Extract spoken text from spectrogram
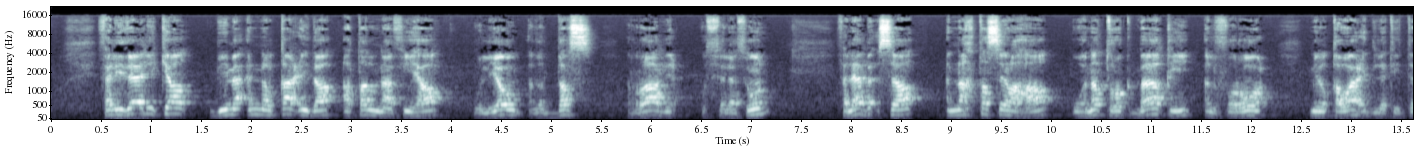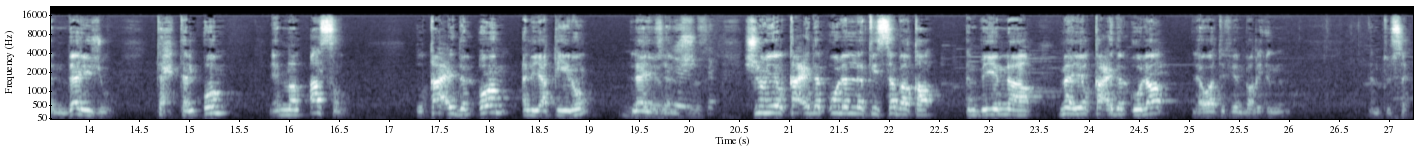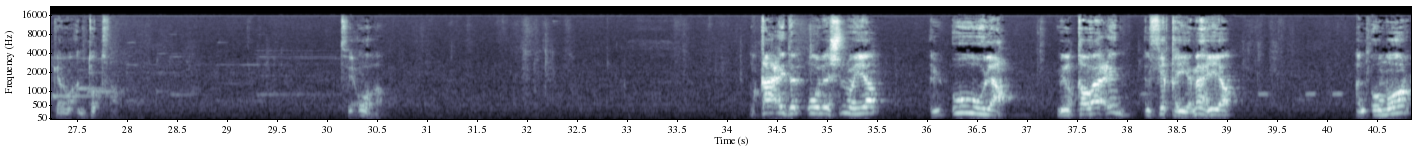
فلذلك بما أن القاعدة أطلنا فيها واليوم هذا الدرس الرابع والثلاثون فلا بأس أن نختصرها ونترك باقي الفروع من القواعد التي تندرج تحت الأم لأن الأصل القاعدة الأم اليقين لا يزال. شنو هي القاعدة الأولى التي سبق أن بيناها؟ ما هي القاعدة الأولى؟ الهواتف ينبغي أن أن تسكر وأن تطفى. اطفئوها. القاعدة الأولى شنو هي؟ الأولى. من القواعد الفقهية. ما هي الأمور؟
